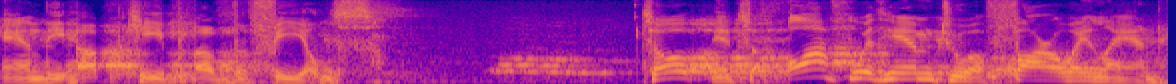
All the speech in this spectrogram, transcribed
and the upkeep of the fields. So it's off with him to a faraway land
